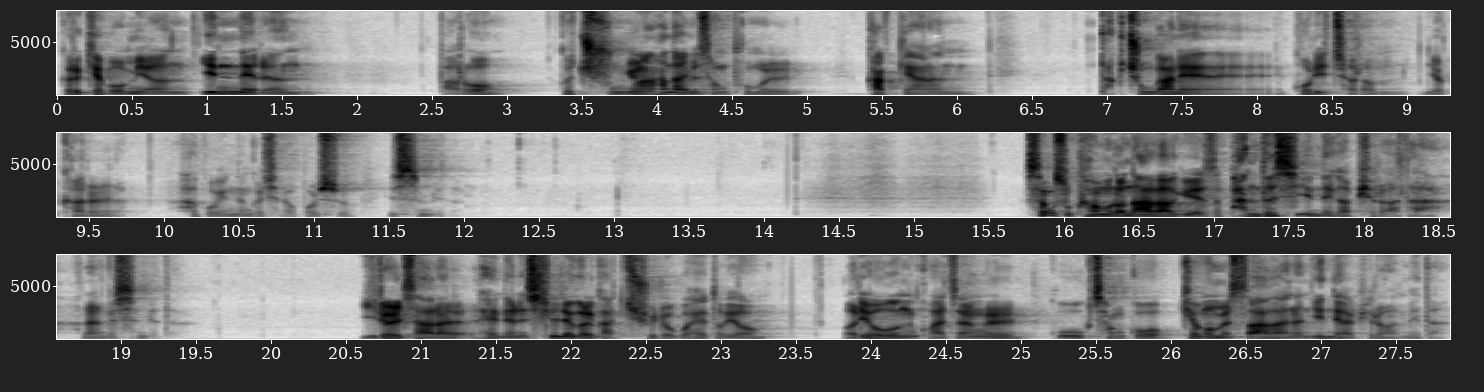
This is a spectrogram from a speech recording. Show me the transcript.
그렇게 보면 인내는 바로 그 중요한 하나님의 성품을 갖게 하는 딱 중간에 고리처럼 역할을 하고 있는 것이라고 볼 수 있습니다. 성숙함으로 나아가기 위해서 반드시 인내가 필요하다라는 것입니다. 일을 잘 해내는 실력을 갖추려고 해도요, 어려운 과정을 꾹 참고 경험을 쌓아가는 인내가 필요합니다.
